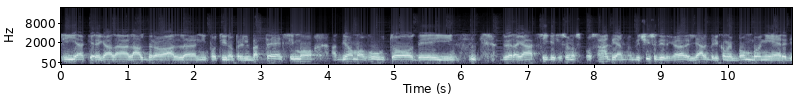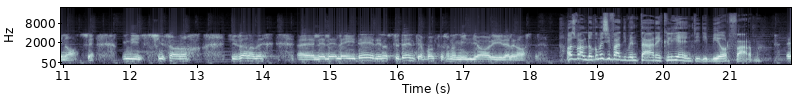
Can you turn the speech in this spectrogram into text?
zia che regala l'albero al nipotino per il battesimo, abbiamo avuto dei due ragazzi che si sono sposati e hanno deciso di regalare gli alberi come bomboniere di nozze, quindi ci sono, ci sono eh, le, le, le idee dei nostri utenti a volte sono migliori delle nostre. Osvaldo, come si fa a diventare clienti di Bior Farm? È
